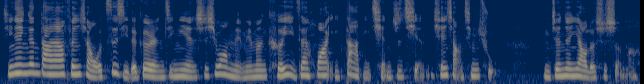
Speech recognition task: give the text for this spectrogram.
今天跟大家分享我自己的个人经验，是希望美眉们可以在花一大笔钱之前，先想清楚你真正要的是什么。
